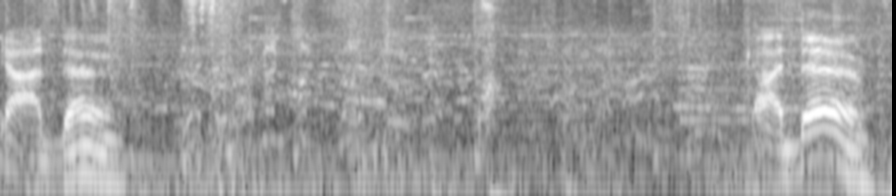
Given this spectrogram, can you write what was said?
God damn. God damn.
